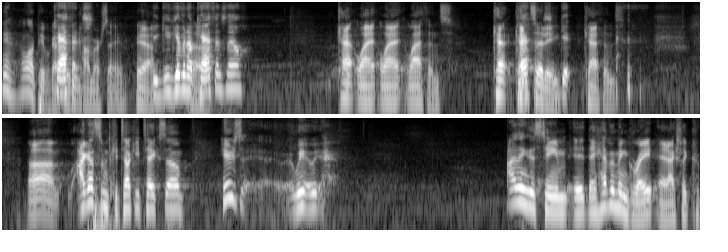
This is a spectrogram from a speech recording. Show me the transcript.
yeah, a lot of people got to do the. Commerce thing. Yeah, You, you giving up Cathans now? Cat la, la, Cat Cat. City, You get- um, I got some Kentucky takes though. Here's uh, we. we I think this team it, they haven't been great at actually c-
